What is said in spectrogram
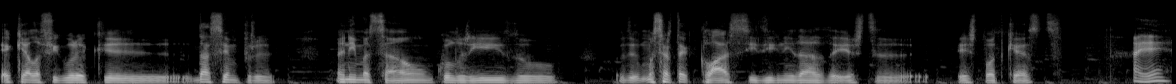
é aquela figura que dá sempre animação, colorido, de uma certa classe e dignidade a este, a este podcast. Ah, é?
